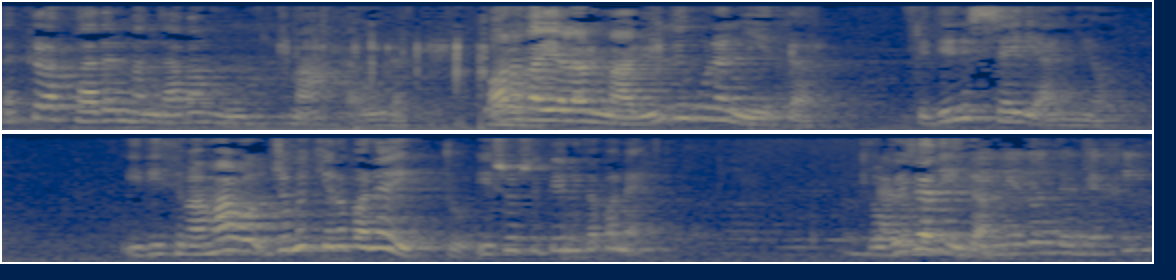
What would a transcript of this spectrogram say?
Es que los padres mandaban mucho más ahora. Ahora vaya al armario. Yo tengo una nieta que tiene 6 años. Y dice, mamá, yo me quiero poner esto. Y eso se tiene que poner. Lo que ella diga. Tiene donde elegir.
